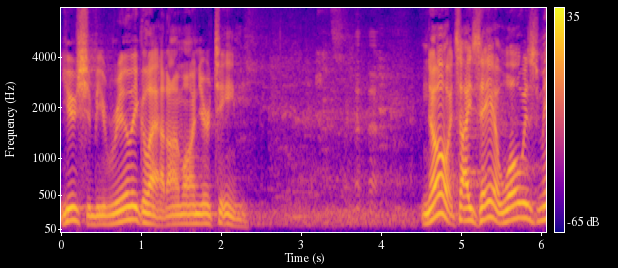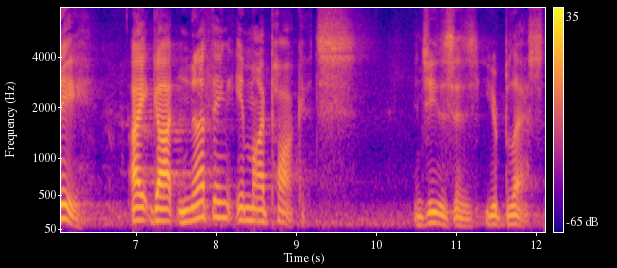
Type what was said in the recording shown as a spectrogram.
You should be really glad I'm on your team. No, it's Isaiah. Woe is me. I got nothing in my pockets. And Jesus says, You're blessed.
